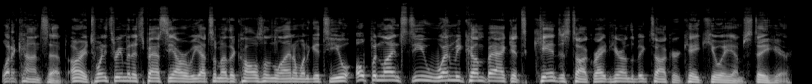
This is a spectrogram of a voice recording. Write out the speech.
What a concept. All right, 23 minutes past the hour. We got some other calls on the line. I want to get to you. Open lines to you when we come back. It's Candace Talk right here on the Big Talker KQAM. Stay here.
